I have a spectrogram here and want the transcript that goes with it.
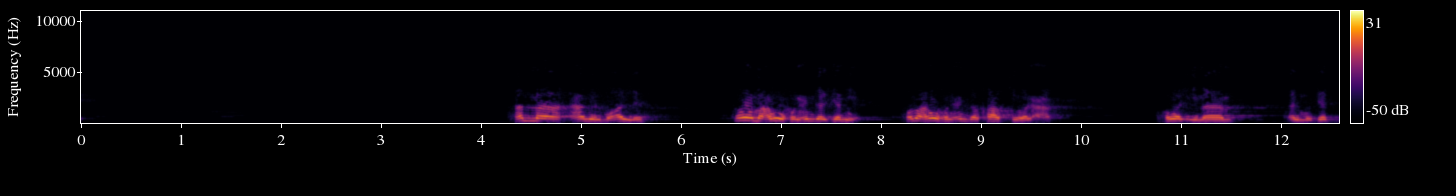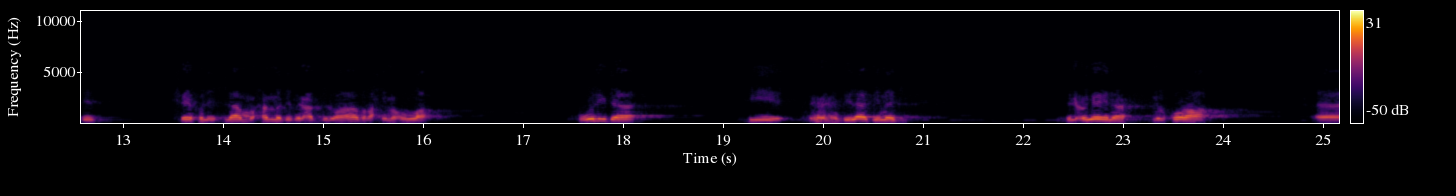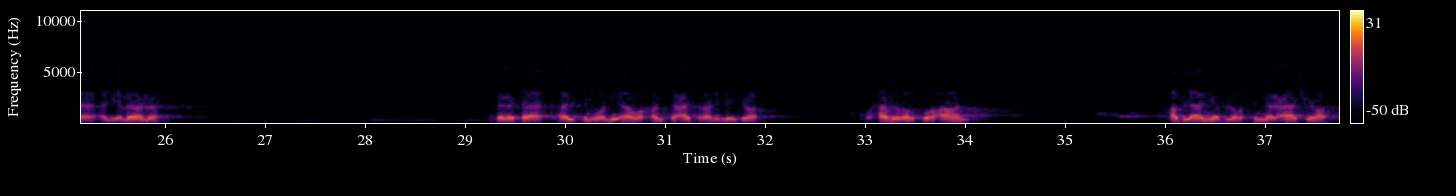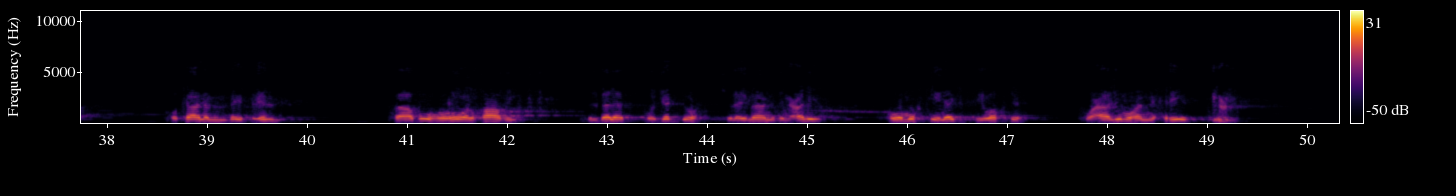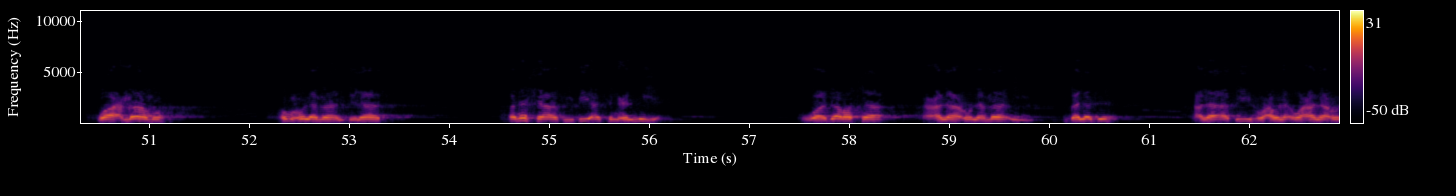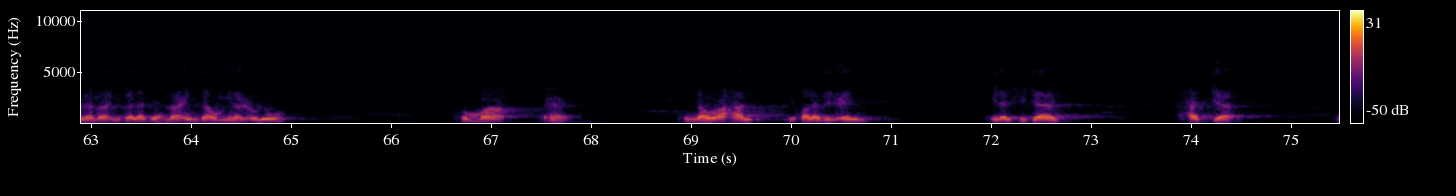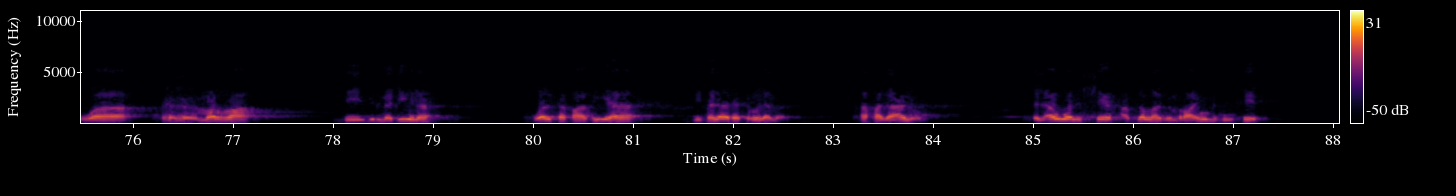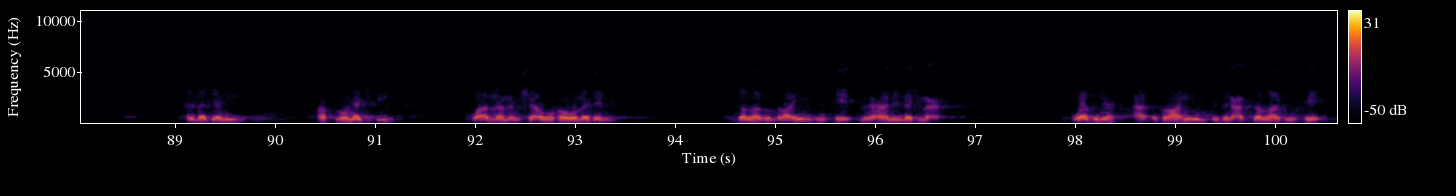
أما عن المؤلف فهو معروف عند الجميع ومعروف عند الخاص والعام. هو الإمام المجدد شيخ الإسلام محمد بن عبد الوهاب رحمه الله. ولد في بلاد نجد في العيينة من قرى آه، اليمامة. سنة 1115 للهجرة. وحفظ القرآن قبل أن يبلغ سن العاشرة. وكان من بيت علم. فأبوه هو القاضي في البلد وجده سليمان بن علي هو مفتي نجد في وقته. وعالمها النحرير وأعمامه هم علماء البلاد فنشأ في بيئة علمية ودرس على علماء بلده على أبيه وعلى علماء بلده ما عندهم من العلوم. ثم إنه رحل في طلب العلم إلى الحجاز حج ومر بالمدينة والتقى فيها بثلاثة علماء أخذ عنهم. الأول الشيخ عبد الله بن إبراهيم بن سيف المدني أصله نجدي وأما منشأه فهو مدني. عبد الله بن إبراهيم بن سيف من أهالي المجمع. وابنه إبراهيم بن عبد الله بن سيف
